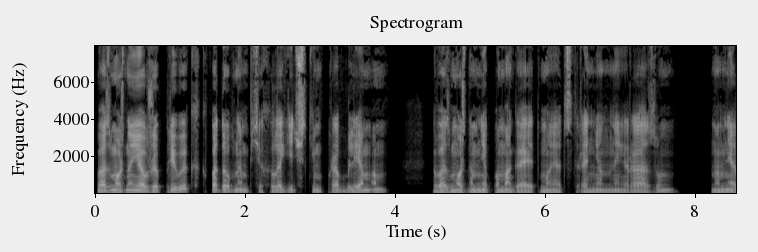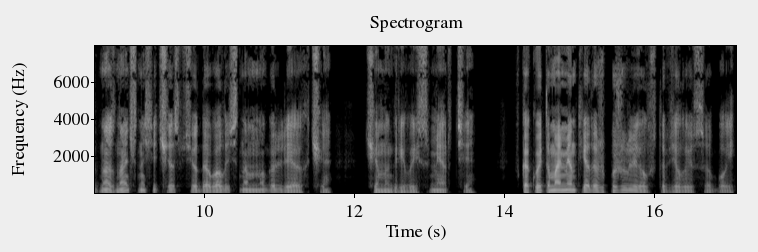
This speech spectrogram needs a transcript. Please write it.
Возможно, я уже привык к подобным психологическим проблемам, возможно, мне помогает мой отстраненный разум, но мне однозначно сейчас все давалось намного легче, чем игривой смерти. В какой-то момент я даже пожалел, что взял ее с собой.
